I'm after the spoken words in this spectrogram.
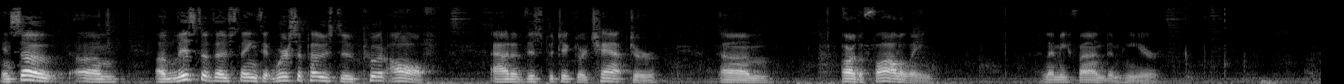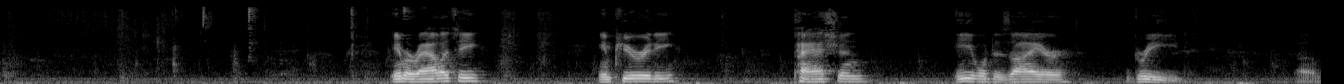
And so, um, a list of those things that we're supposed to put off out of this particular chapter um, are the following. Let me find them here. immorality, impurity, passion, evil desire, greed. Um,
